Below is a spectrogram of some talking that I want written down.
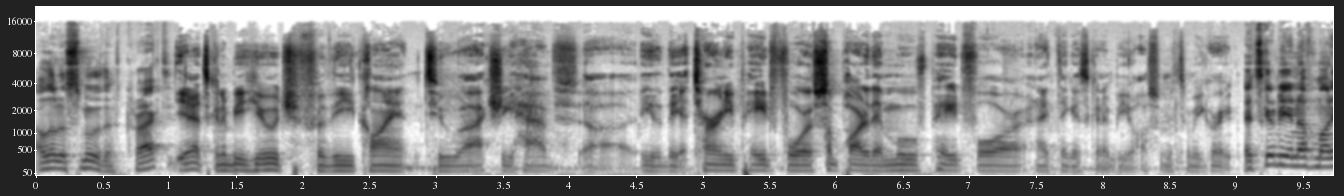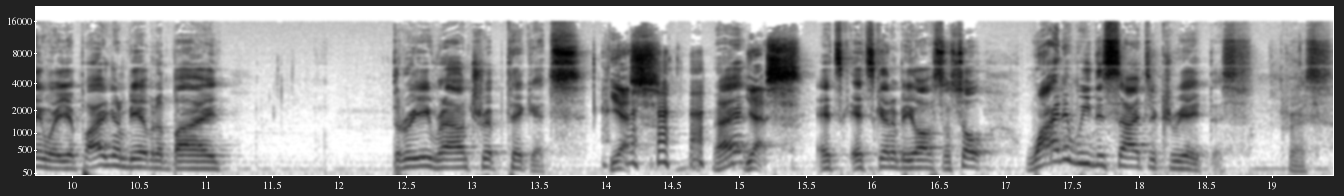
a little smoother. Correct? Yeah, it's going to be huge for the client to actually have uh, either the attorney paid for, some part of their move paid for, and I think it's going to be awesome. It's going to be great. It's going to be enough money where you're probably going to be able to buy three round trip tickets. Yes. Right? yes. It's it's going to be awesome. So why did we decide to create this, Chris?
